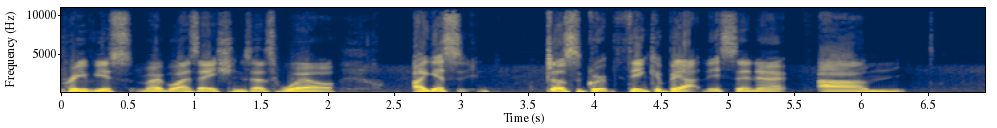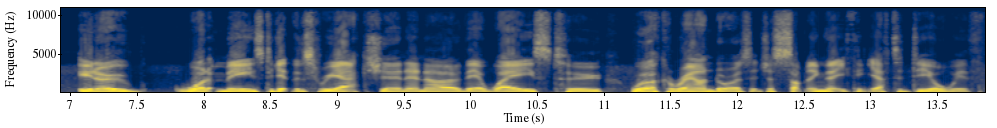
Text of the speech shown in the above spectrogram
previous mobilisations as well. I guess, does the group think about this and, uh, um, you know, what it means to get this reaction and are there ways to work around, or is it just something that you think you have to deal with?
